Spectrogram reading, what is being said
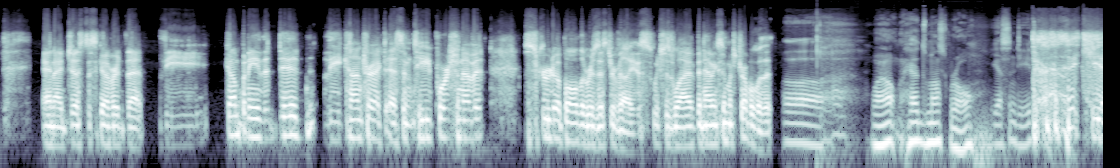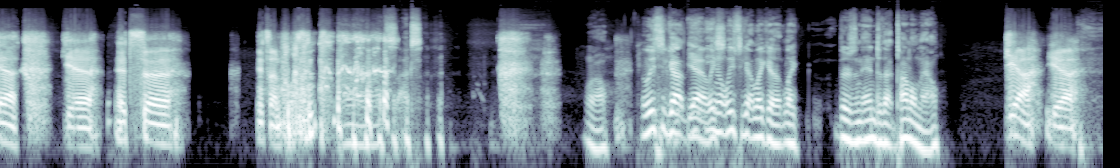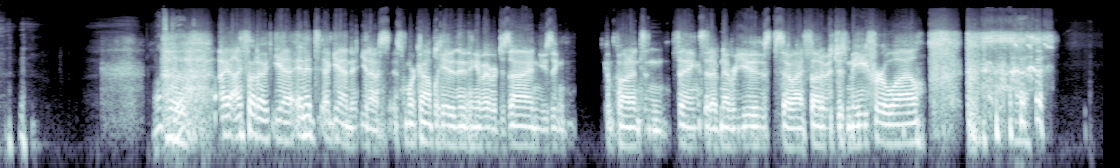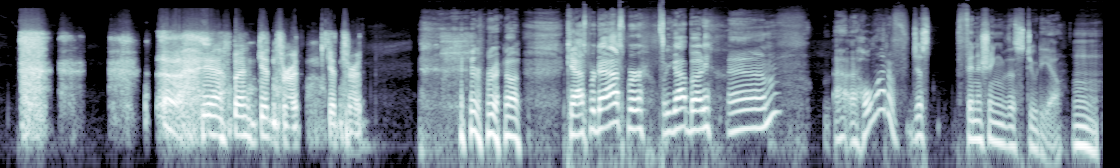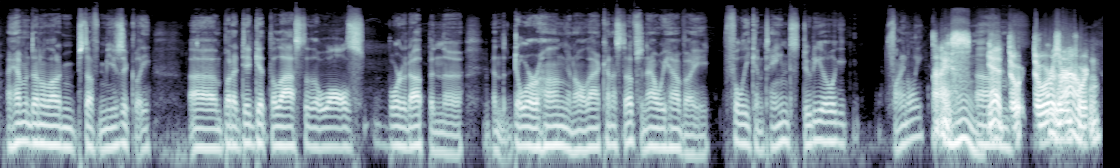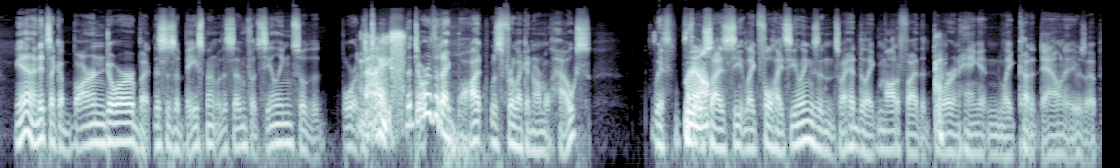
and I just discovered that the company that did the contract SMT portion of it screwed up all the resistor values, which is why I've been having so much trouble with it. Oh, Well, heads must roll. yes, indeed. yeah, yeah, it's uh, it's unpleasant. Uh, that sucks. Well, at least you got Yeah, at least- know, at least you got like a like. There's an end to that tunnel now. yeah, yeah. Well. I, I thought, I, yeah, and it's again, it- you know, it's, it's more complicated than anything I've ever designed using components and things that I've never used. So I thought it was just me for a while. Uh, yeah, but getting through it, getting through it. right on. Kasper Dasper, what do you got, buddy? Um, a, a whole lot of just finishing the studio. Mm. I haven't done a lot of stuff musically, uh, but I did get the last of the walls boarded up and the and the door hung and all that kind of stuff. So now we have a fully contained studio finally. Nice. Yeah, Um, door, doors oh, are important. Yeah, and it's like a barn door, but this is a basement with a seven foot ceiling. So the board, the, Nice. the door that I bought was for like a normal house with full size ce- like full height ceilings, and so I had to like modify the door and hang it and like cut it down. It was a,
